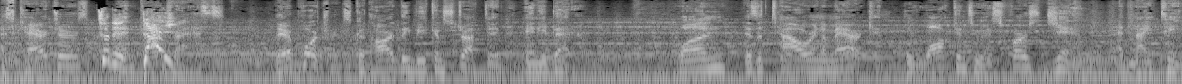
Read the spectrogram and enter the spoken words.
as characters to this and day, contrasts, their portraits could hardly be constructed any better. One is a towering American who walked into his first gym at 19,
